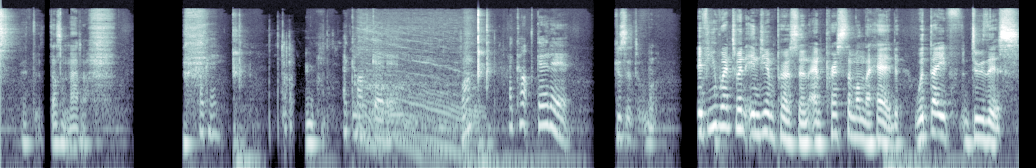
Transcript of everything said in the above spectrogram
It, it doesn't matter. Okay. I can't get it. What? I can't get it. Because it, if you went to an Indian person and pressed them on the head, would they f- do this?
